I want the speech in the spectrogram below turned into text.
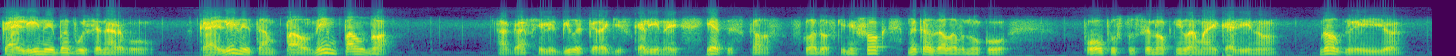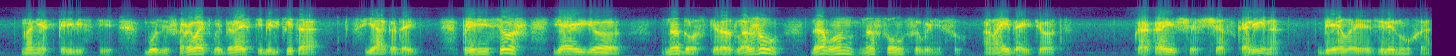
«Калины, бабуся, нарву. Калины там полным-полно». Агафья любила пироги с калиной и, отыскав в кладовке мешок, наказала внуку. «Попусту, сынок, не ломай калину. Долго ли ее?» «На нет перевести. Будешь рвать, выбирай стебельки-то с ягодой. Принесешь, я ее на доске разложу, да вон на солнце вынесу. Она и дойдет. Какая еще сейчас калина? Белая, зеленуха.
